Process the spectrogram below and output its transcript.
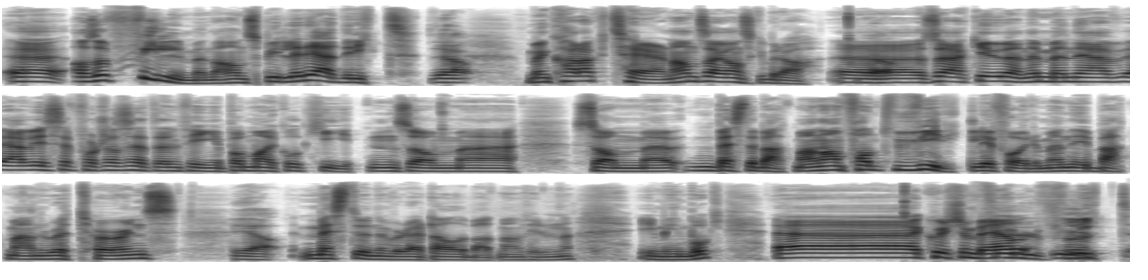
eh, Altså, filmene han spiller i, er dritt. Ja. Men karakteren hans er ganske bra. Eh, Ja. Så jeg er ikke uenig, men jeg, jeg vil fortsatt sette en finger på Michael Keaton som, eh, som eh, den beste Batman. Han fant virkelig formen i Batman Returns. Ja. Mest undervurdert av alle Batman-filmene, i min bok. Christian Bale, litt litt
